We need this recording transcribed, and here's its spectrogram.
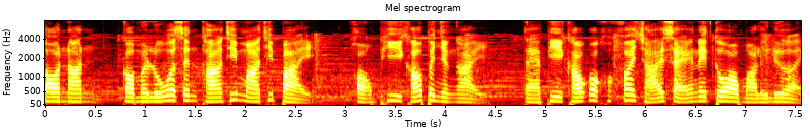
ตอนนั้นก็ไม่รู้ว่าเส้นทางที่มาที่ไปของพี่เขาเป็นยังไง แต่พี่เขาก็ค่อยๆฉายแสงในตัวออกมาเรื่อย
